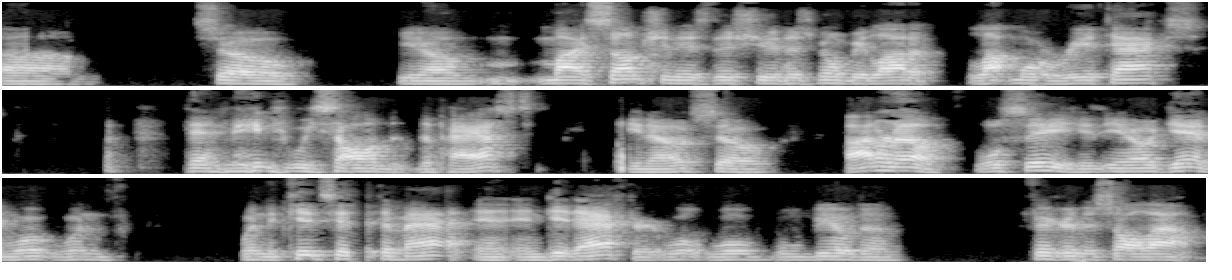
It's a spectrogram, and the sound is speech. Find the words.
um, so you know, my assumption is this year there's going to be a lot of lot more reattacks than maybe we saw in the past. You know, so I don't know. We'll see. You know, again, when when the kids hit the mat and, and get after it, we'll we'll we'll be able to figure this all out.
